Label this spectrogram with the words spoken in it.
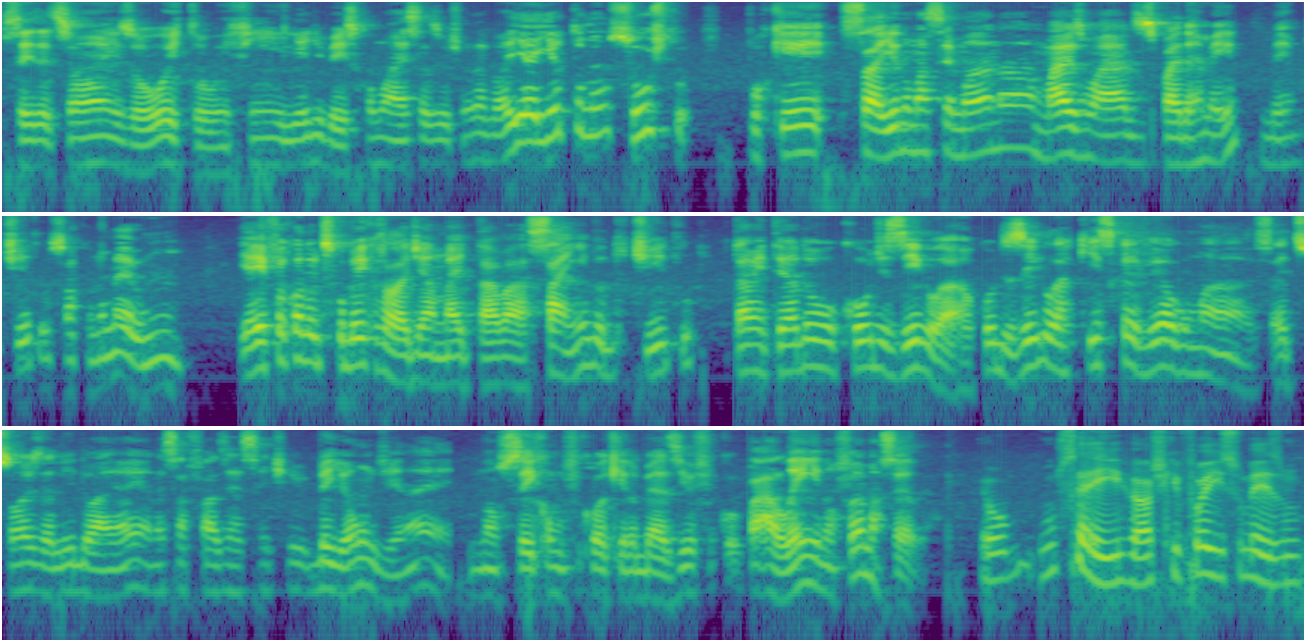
Seis edições, ou oito, enfim, lia de vez, como essas últimas agora. E aí eu tomei um susto, porque saiu numa semana mais Morales Spider-Man, mesmo título, só que o número um. E aí foi quando eu descobri que o Saladin Med estava saindo do título estava entrando o Cold Ziegler. O Cold Ziegler que escreveu algumas edições ali do Aranha nessa fase recente Beyond, né? Não sei como ficou aqui no Brasil, ficou para além, não foi, Marcelo? Eu não sei, eu acho que foi isso mesmo.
